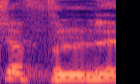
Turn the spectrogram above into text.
shuffling.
